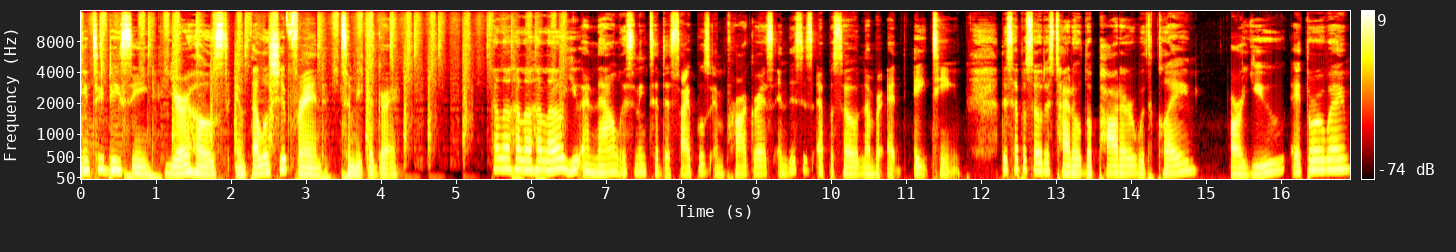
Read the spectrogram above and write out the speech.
introducing your host and fellowship friend, Tamika Gray. Hello, hello, hello. You are now listening to Disciples in Progress, and this is episode number 18. This episode is titled The Potter with Clay. Are you a throwaway?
